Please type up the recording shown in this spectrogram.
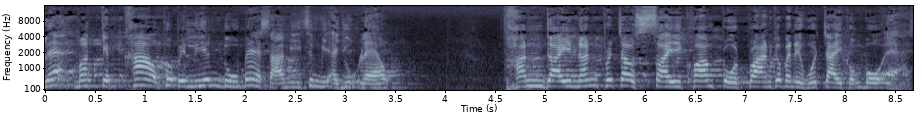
และมาเก็บข้าวเพื่อไปเลี้ยงดูแม่สามี ซึ่งมีอายุแล้ว ทันใดนั้นพระเจ้าใส่ความโปรดปรานเข้าไปในหัวใจของโบแอส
